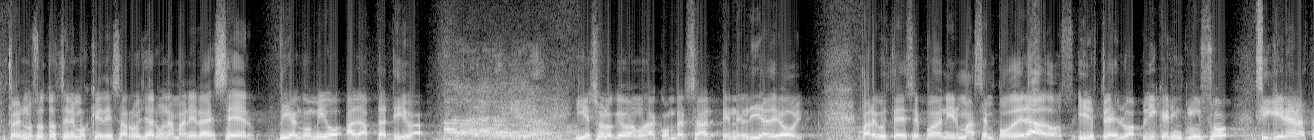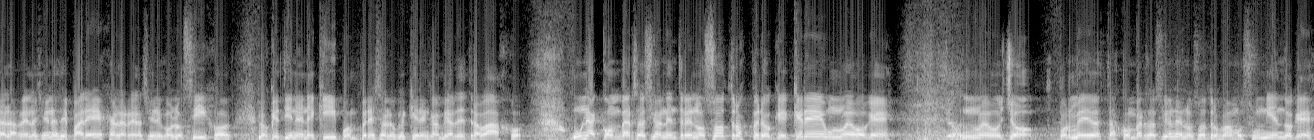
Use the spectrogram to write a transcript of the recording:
Entonces nosotros tenemos que desarrollar una manera de ser, digan conmigo, adaptativa. Y eso es lo que vamos a conversar en el día de hoy, para que ustedes se puedan ir más empoderados y ustedes lo apliquen incluso, si quieren, hasta las relaciones de pareja, las relaciones con los hijos, los que tienen equipo, empresas, los que quieren cambiar de trabajo. Una conversación entre nosotros, pero que cree un nuevo qué? Un nuevo yo. Por medio de estas conversaciones nosotros vamos uniendo qué?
